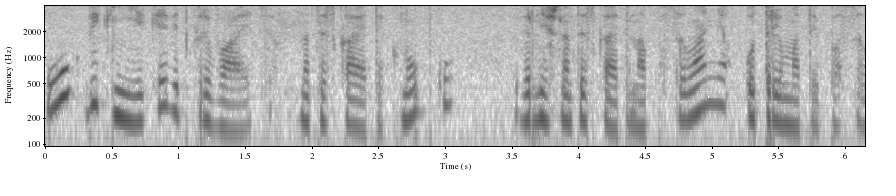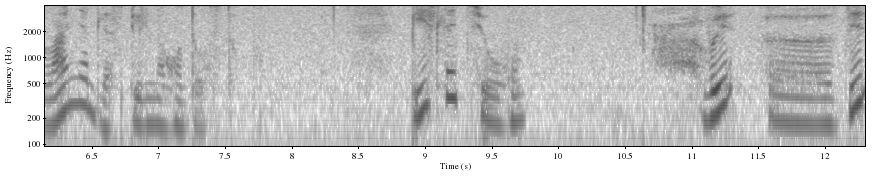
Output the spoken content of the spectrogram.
У вікні, яке відкривається, натискаєте кнопку, верніше натискаєте на посилання Отримати посилання для спільного доступу. Після цього ви е, з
